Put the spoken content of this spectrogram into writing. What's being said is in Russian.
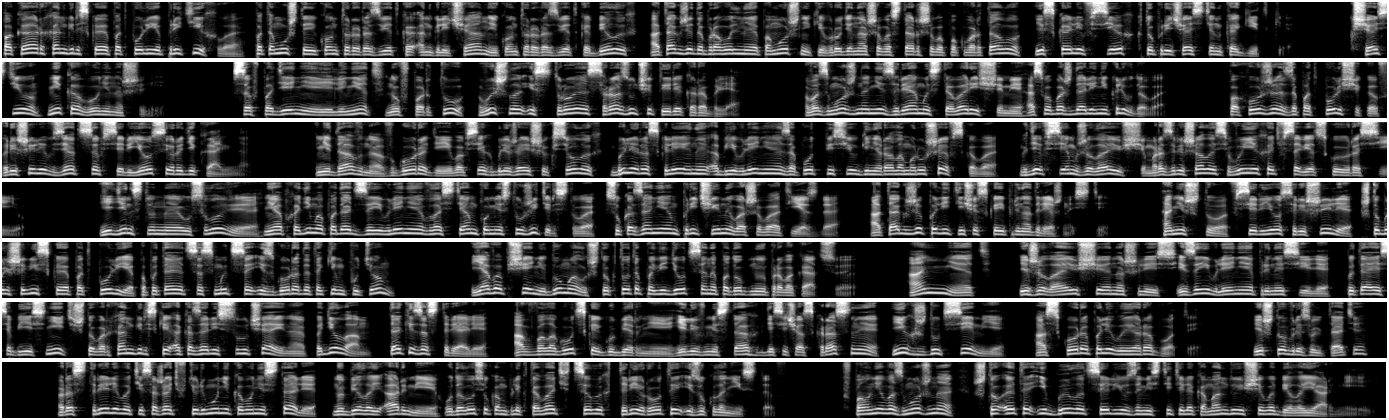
Пока архангельское подполье притихло, потому что и контрразведка англичан, и контрразведка белых, а также добровольные помощники, вроде нашего старшего по кварталу, искали всех, кто причастен к агитке. К счастью, никого не нашли. Совпадение или нет, но в порту вышло из строя сразу четыре корабля. Возможно, не зря мы с товарищами освобождали Неклюдова. Похоже, за подпольщиков решили взяться всерьез и радикально. Недавно в городе и во всех ближайших селах были расклеены объявления за подписью генерала Марушевского, где всем желающим разрешалось выехать в Советскую Россию. Единственное условие – необходимо подать заявление властям по месту жительства с указанием причины вашего отъезда, а также политической принадлежности. Они что, всерьез решили, что большевистское подполье попытается смыться из города таким путем? Я вообще не думал, что кто-то поведется на подобную провокацию. А нет, и желающие нашлись, и заявления приносили, пытаясь объяснить, что в Архангельске оказались случайно, по делам, так и застряли, а в Вологодской губернии или в местах, где сейчас красные, их ждут семьи, а скоро полевые работы. И что в результате? Расстреливать и сажать в тюрьму никого не стали, но Белой армии удалось укомплектовать целых три роты из уклонистов. Вполне возможно, что это и было целью заместителя командующего Белой армией.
